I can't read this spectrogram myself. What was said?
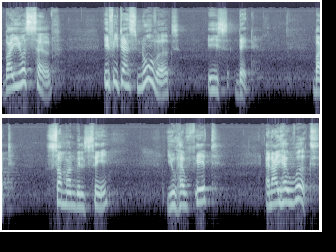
by yourself, if it has no works, is dead. But someone will say, You have faith, and I have works.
